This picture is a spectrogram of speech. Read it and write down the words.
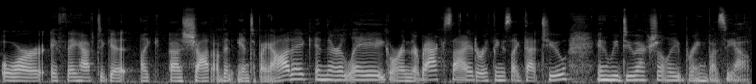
or if they have to get like a shot of an antibiotic in their leg or in their backside or things like that too. And we do actually bring Buzzy out.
